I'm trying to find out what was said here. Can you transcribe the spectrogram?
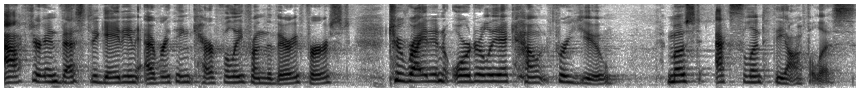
after investigating everything carefully from the very first, to write an orderly account for you most excellent Theophilus,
